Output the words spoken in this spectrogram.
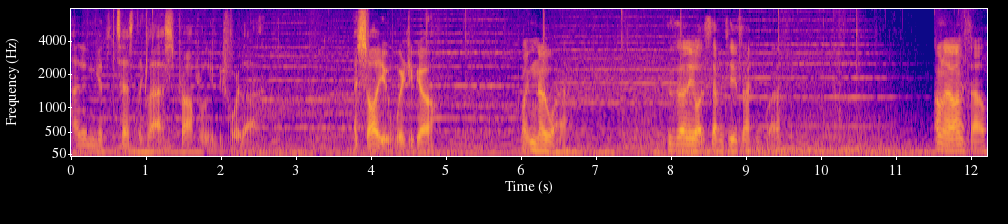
I didn't get to test the class properly before that. I saw you. Where'd you go? Like nowhere. Because there's only like 17 seconds left. Oh no, I'm fell.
